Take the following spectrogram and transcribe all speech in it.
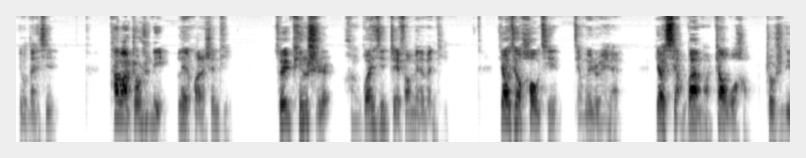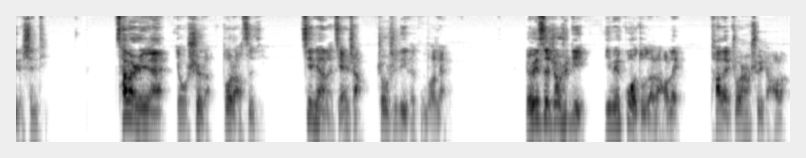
又担心。他怕周师弟累坏了身体，所以平时很关心这方面的问题，要求后勤、警卫人员要想办法照顾好周师弟的身体。参谋人员有事了多找自己，尽量的减少周师弟的工作量。有一次，周师弟因为过度的劳累，趴在桌上睡着了，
